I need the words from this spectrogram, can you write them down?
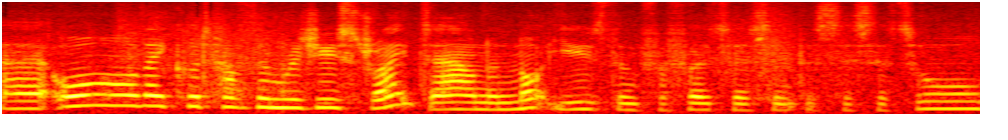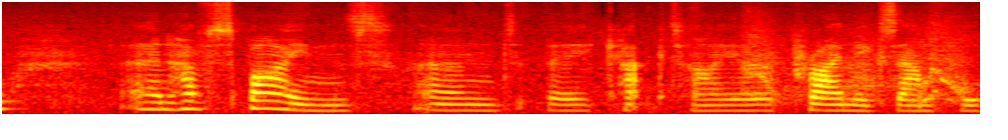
Uh, or they could have them reduced right down and not use them for photosynthesis at all and have spines and the cacti are a prime example.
